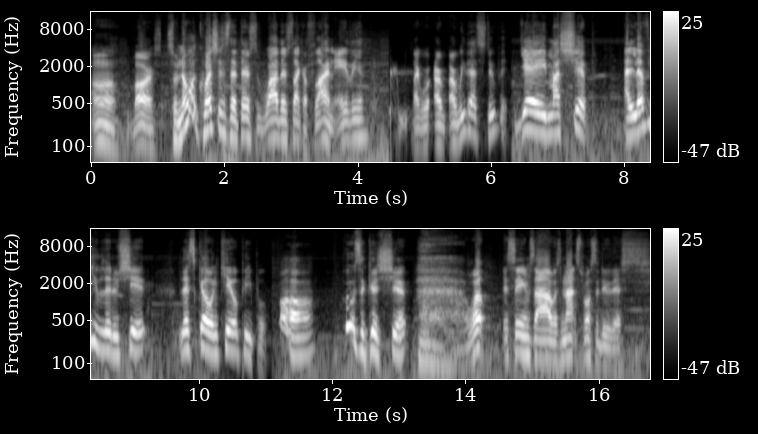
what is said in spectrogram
Oh, bars. So no one questions that there's why there's like a flying alien? Like, are, are we that stupid? Yay, my ship. I love you, little ship. Let's go and kill people. Aw, who's a good ship? well, it seems I was not supposed to do this.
